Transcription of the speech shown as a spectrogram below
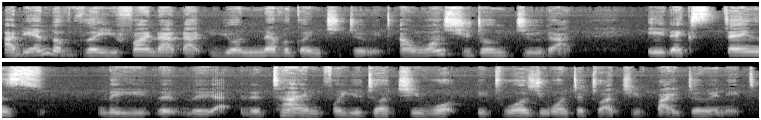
at the end of the day, you find out that you're never going to do it. And once you don't do that, it extends the, the, the, the time for you to achieve what it was you wanted to achieve by doing it.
